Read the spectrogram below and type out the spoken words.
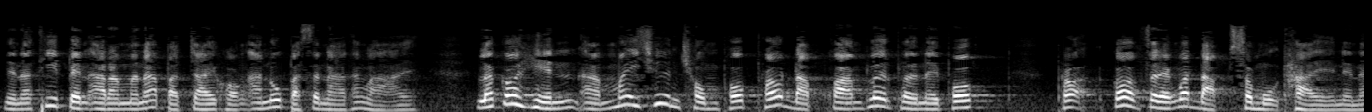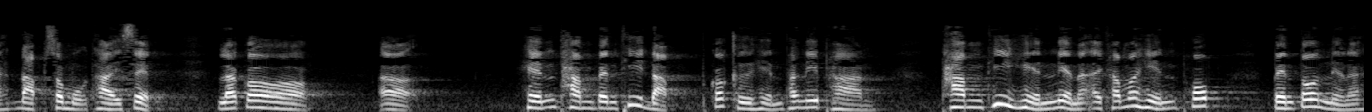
เนี่ยนะที่เป็นอารมณปัจจัยของอนุปัสนาทั้งหลาย แล้วก็เห็นไม่ชื่นชมภพเพราะดับความเพลิดเพลินในภพ เพราะก็แสดงว่าดับสมุทัยเนี่ยนะดับสมุทัยเสร็จ แล้วก็เห็นธรรมเป็นที่ดับก็คือเห็นพระนิพพานธรรมที่เห็นเนี่ยนะไอ้คำว่าเห็นพบเป็นต้นเนี่ยนะ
